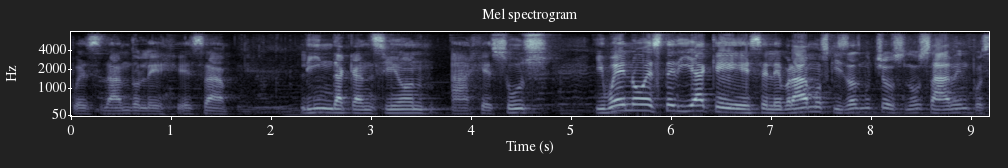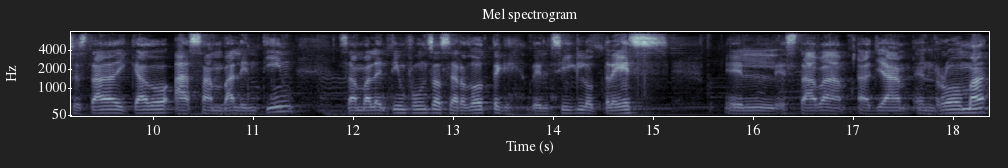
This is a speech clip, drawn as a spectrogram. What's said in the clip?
pues dándole esa linda canción a Jesús. Y bueno, este día que celebramos, quizás muchos no saben, pues está dedicado a San Valentín. San Valentín fue un sacerdote del siglo III. Él estaba allá en Roma.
